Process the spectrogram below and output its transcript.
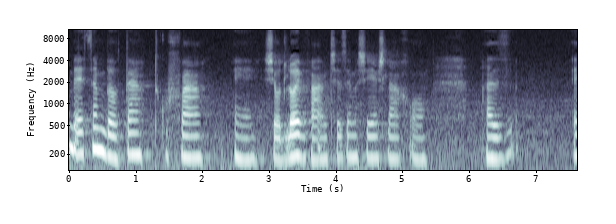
בעצם באותה תקופה אה, שעוד לא הבנת שזה מה שיש לך, או, אז, אה,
